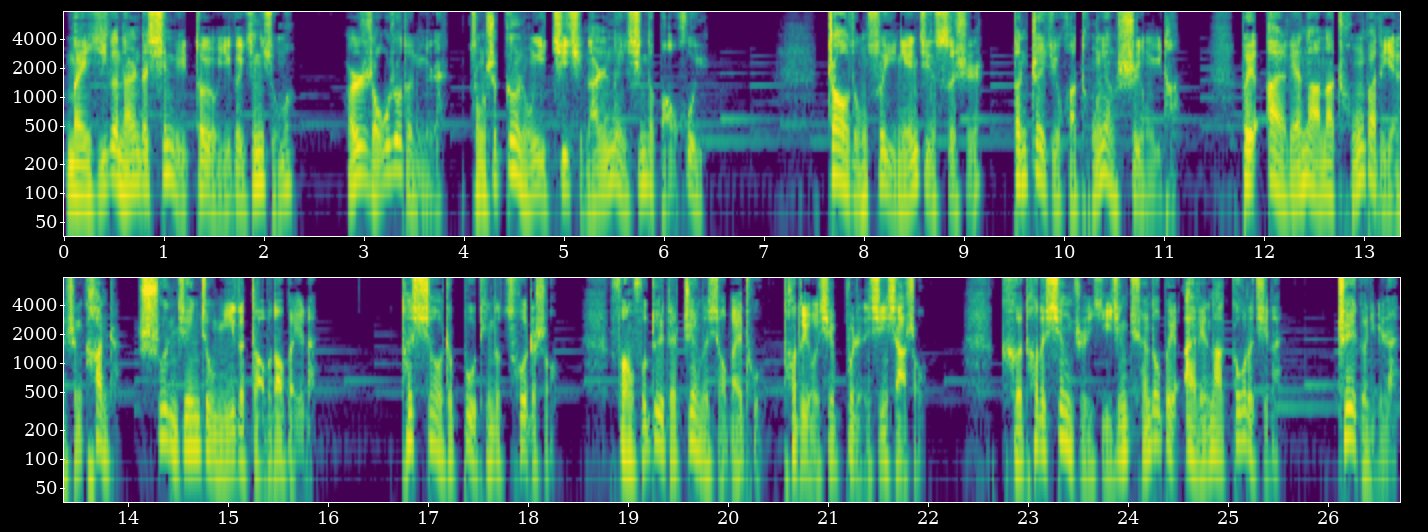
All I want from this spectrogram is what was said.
每一个男人的心里都有一个英雄梦，而柔弱的女人总是更容易激起男人内心的保护欲。赵总虽已年近四十，但这句话同样适用于他。被艾莲娜那崇拜的眼神看着，瞬间就迷得找不到北来。他笑着，不停的搓着手，仿佛对待这样的小白兔，他都有些不忍心下手。可他的兴致已经全都被艾莲娜勾了起来，这个女人，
